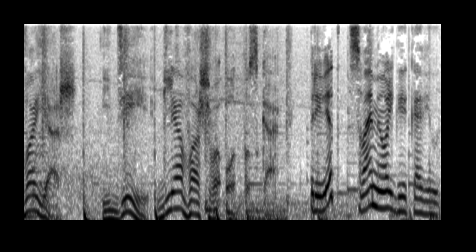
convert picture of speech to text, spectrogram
«Вояж». Идеи для вашего отпуска. Привет, с вами Ольга Яковина.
